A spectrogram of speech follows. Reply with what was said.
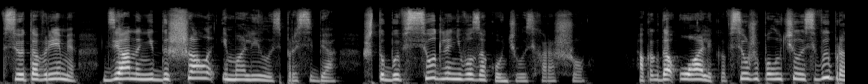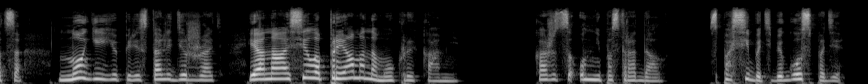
Все это время Диана не дышала и молилась про себя, чтобы все для него закончилось хорошо. А когда у Алика все же получилось выбраться – Ноги ее перестали держать, и она осела прямо на мокрые камни. Кажется, он не пострадал. «Спасибо тебе, Господи!»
